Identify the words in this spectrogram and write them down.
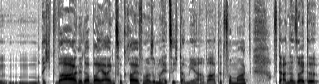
mm, recht vage dabei einzugreifen, also man hätte sich da mehr erwartet vom Markt. Auf der anderen Seite,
